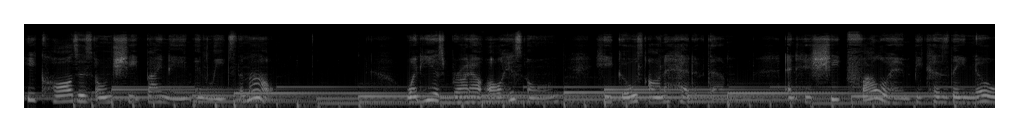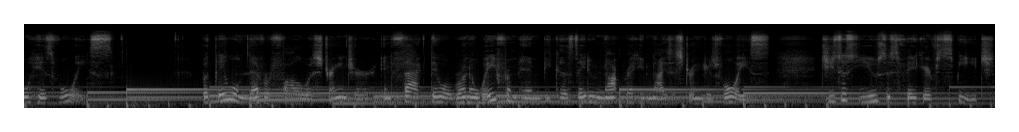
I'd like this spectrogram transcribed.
He calls his own sheep by name and leads them out. When he has brought out all his own, he goes on ahead of them, and his sheep follow him because they know his voice but they will never follow a stranger. In fact, they will run away from him because they do not recognize a stranger's voice. Jesus used this figure of speech,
